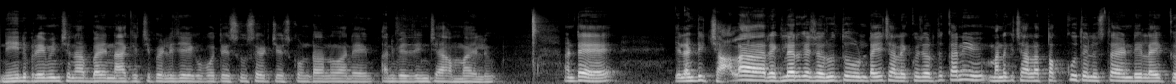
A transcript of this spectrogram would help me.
నేను ప్రేమించిన అబ్బాయిని నాకు ఇచ్చి పెళ్ళి చేయకపోతే సూసైడ్ చేసుకుంటాను అనే అని బెదిరించే అమ్మాయిలు. అంటే ఇలాంటివి చాలా రెగ్యులర్గా జరుగుతూ ఉంటాయి చాలా ఎక్కువ జరుగుతుంది కానీ మనకి చాలా తక్కువ తెలుస్తాయండి లైక్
